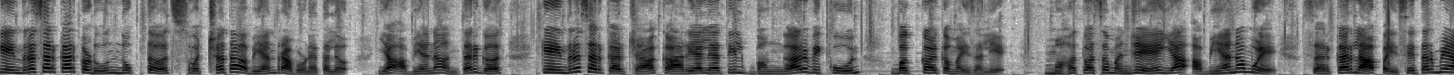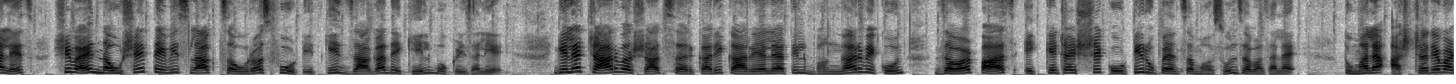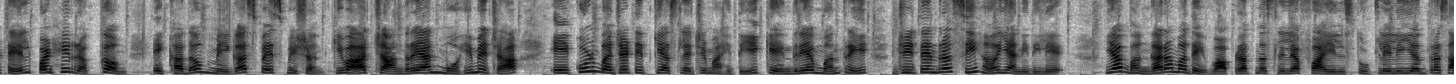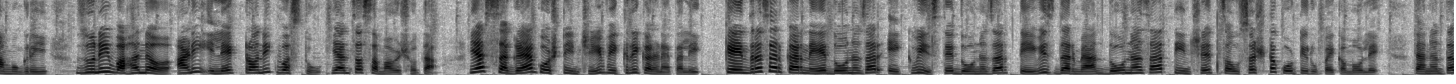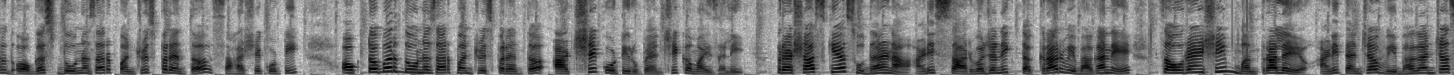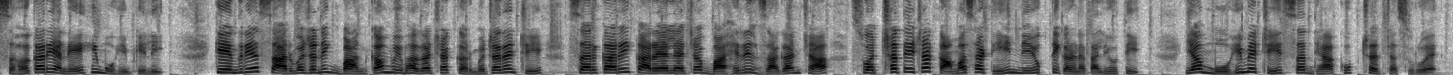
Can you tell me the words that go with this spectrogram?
केंद्र सरकारकडून नुकतंच स्वच्छता अभियान राबवण्यात आलं. या अभियानाअंतर्गत केंद्र सरकारच्या कार्यालयातील भंगार विकून बक्कळ कमाई झाली आहे. महत्त्वाचं म्हणजे या अभियानामुळे सरकारला पैसे तर मिळालेच शिवाय नऊशे तेवीस लाख चौरस फूट इतकी जागा देखील मोकळी झाली आहे. गेल्या चार वर्षात सरकारी कार्यालयातील भंगार विकून जवळपास एक्केचाळीसशे कोटी रुपयांचा महसूल जमा झाला आहे तुम्हाला आश्चर्य वाटेल पण ही रक्कम एखादं मेगा स्पेस मिशन किंवा चांद्रयान मोहिमेच्या एकूण बजेट इतकी असल्याची माहिती केंद्रीय मंत्री जितेंद्र सिंह यांनी दिली आहे या भंगारामध्ये वापरात नसलेल्या फाईल्स तुटलेली यंत्रसामुग्री जुनी वाहनं आणि इलेक्ट्रॉनिक वस्तू यांचा समावेश होता. या सगळ्या गोष्टींची विक्री करण्यात आली. केंद्र सरकारने दोन हजार एकवीस ते दोन हजार तेवीस दरम्यान दोन हजार तीनशे चौसष्ट कोटी रुपये कमवले. त्यानंतर ऑगस्ट दोन हजार पंचवीसपर्यंत सहाशे कोटी ऑक्टोबर दोन हजार पंचवीसपर्यंत आठशे कोटी रुपयांची कमाई झाली. प्रशासकीय सुधारणा आणि सार्वजनिक तक्रार विभागाने चौऱ्याऐंशी मंत्रालय आणि त्यांच्या विभागांच्या सहकार्याने ही मोहीम केली. केंद्रीय सार्वजनिक बांधकाम विभागाच्या कर्मचाऱ्यांची सरकारी कार्यालयाच्या बाहेरील जागांच्या स्वच्छतेच्या कामासाठी नियुक्ती करण्यात आली होती. या मोहिमेची सध्या खूप चर्चा सुरू आहे.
